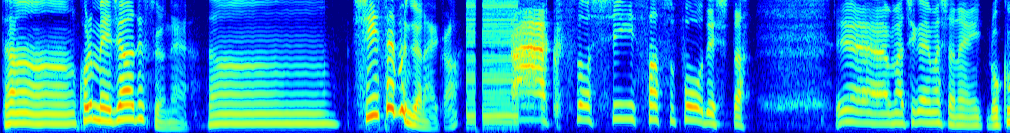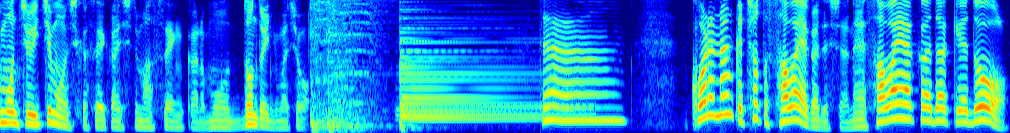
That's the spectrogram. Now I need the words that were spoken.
ダーン。これメジャーですよね。ダーン。C7 じゃないか？あー、くそ、C サス4でした。いやー、間違えましたね。6問中1問しか正解してませんから、もうどんどん行きましょう。ダーン。これなんかちょっと爽やかでしたね。爽やかだけど、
